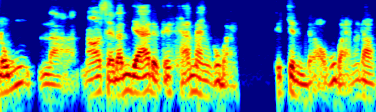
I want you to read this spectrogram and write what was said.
đúng là nó sẽ đánh giá được cái khả năng của bạn, cái trình độ của bạn ở đâu.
